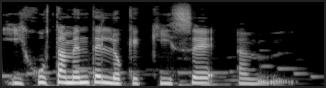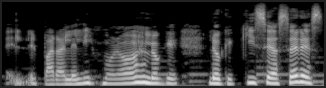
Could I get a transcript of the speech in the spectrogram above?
y justamente lo que quise, em, el, el paralelismo, ¿no? Lo que, lo que quise hacer es,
